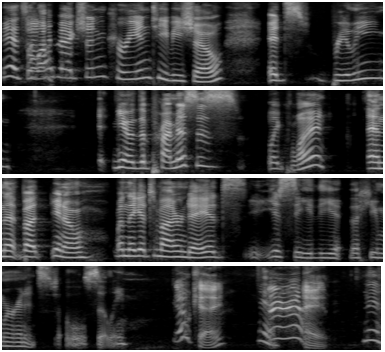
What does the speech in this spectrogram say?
Yeah, it's a Oh. live action Korean TV show. It's really, you know, the premise is like what, and that, but you know, when they get to modern day, it's you see the the humor and it's a little silly. Okay. Yeah. All right. Yeah.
